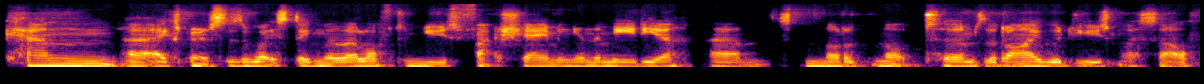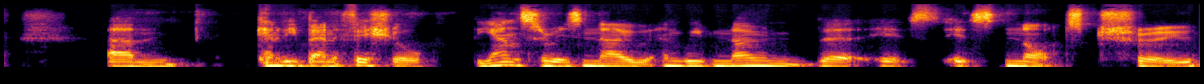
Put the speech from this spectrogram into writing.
can uh, experiences of weight stigma? They'll often use fat shaming in the media. Um, it's not not terms that I would use myself. Um, can it be beneficial? the answer is no, and we've known that it's it's not true,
